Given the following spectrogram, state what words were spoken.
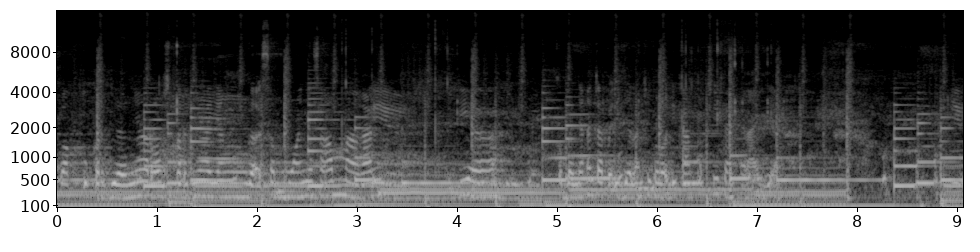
waktu kerjanya rosternya yang nggak semuanya sama kan? Iya. jadi ya kebanyakan capek di jalan sih kalau di kantor sih pengen aja. Iya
